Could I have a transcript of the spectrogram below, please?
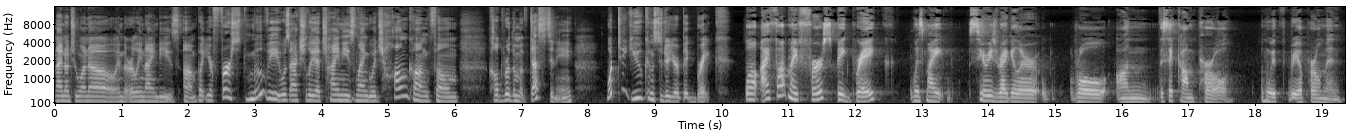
90210 in the early 90s. Um, but your first movie was actually a Chinese language Hong Kong film called Rhythm of Destiny. What do you consider your big break? Well, I thought my first big break was my series regular role on the sitcom Pearl with Rhea Perlman.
